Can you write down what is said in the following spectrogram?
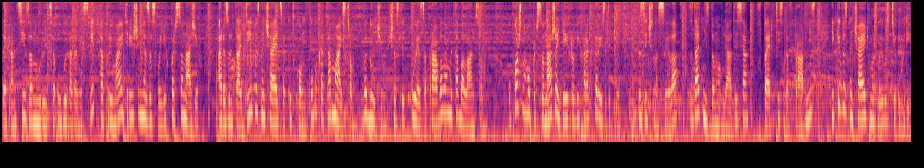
де гравці занурюються у вигаданий світ та приймають рішення за своїх персонажів. А результат дій визначається китком кубика та майстром, ведучим, що слідкує за правилами та балансом. У кожного персонажа є ігрові характеристики: фізична сила, здатність домовлятися, впертість та вправність, які визначають можливості у грі.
